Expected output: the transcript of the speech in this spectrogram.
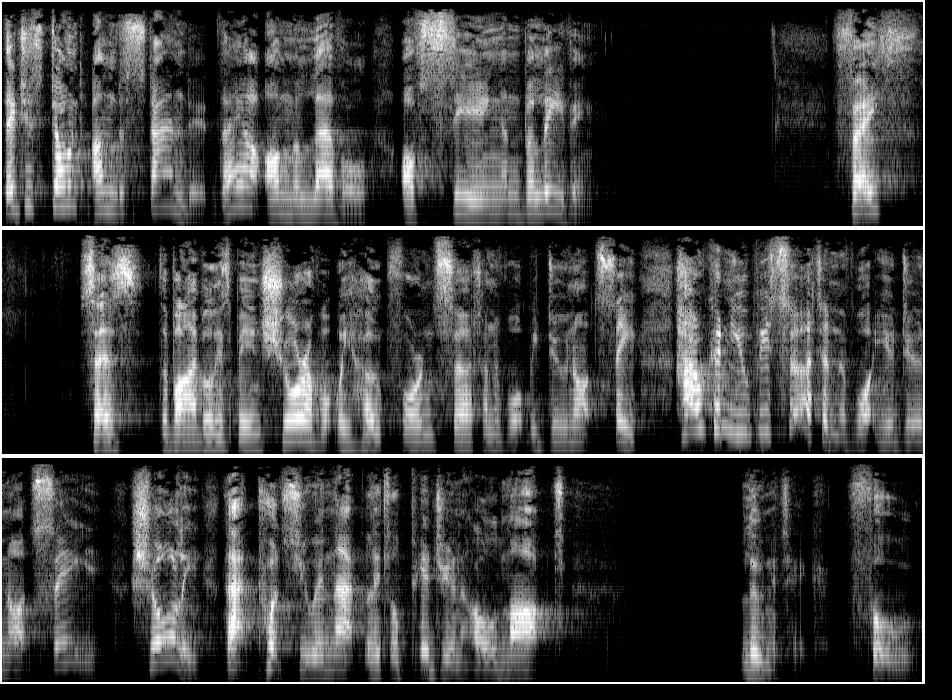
They just don't understand it. They are on the level of seeing and believing. Faith, says the Bible, is being sure of what we hope for and certain of what we do not see. How can you be certain of what you do not see? Surely that puts you in that little pigeonhole marked lunatic, fool.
